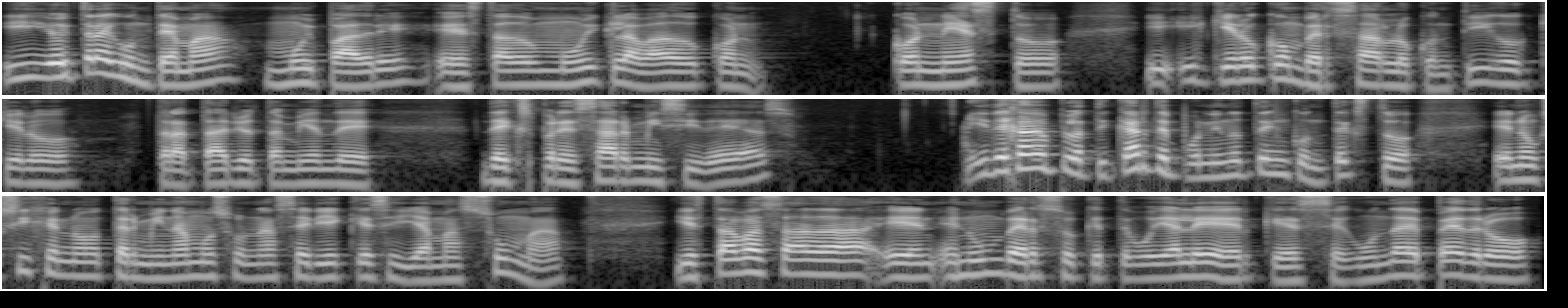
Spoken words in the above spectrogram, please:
Y hoy traigo un tema muy padre. He estado muy clavado con, con esto y, quiero conversarlo contigo. Quiero tratar yo también de, de expresar mis ideas. Y déjame platicarte poniéndote en contexto. En Oxígeno terminamos una serie que se llama Suma y está basada en, en un verso que te voy a leer que es Segunda de Pedro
